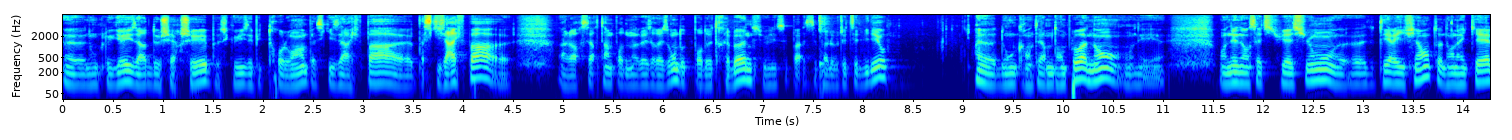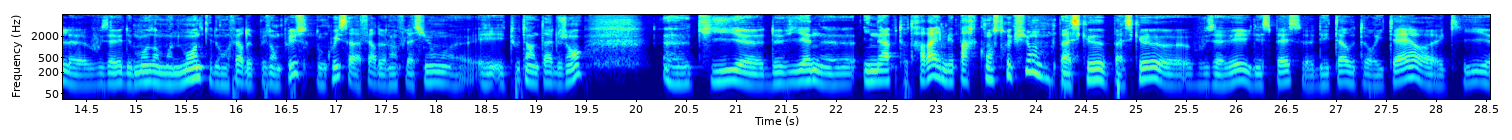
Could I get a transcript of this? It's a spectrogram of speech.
donc les gars, ils arrêtent de chercher parce qu'ils habitent trop loin, parce qu'ils n'arrivent pas, parce qu'ils n'arrivent pas. alors certains pour de mauvaises raisons, d'autres pour de très bonnes. C'est pas, pas l'objet de cette vidéo. Euh, donc en termes d'emploi, non, on est, on est dans cette situation euh, terrifiante dans laquelle euh, vous avez de moins en moins de monde qui doit en faire de plus en plus. Donc oui, ça va faire de l'inflation et, tout un tas de gens qui deviennent inaptes au travail, mais par construction, parce que, parce que vous avez une espèce d'État autoritaire qui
